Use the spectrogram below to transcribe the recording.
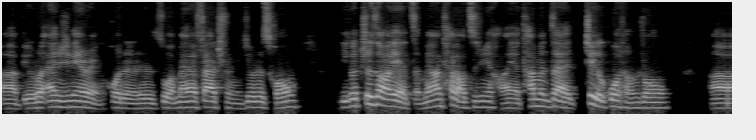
啊，比如说 engineering 或者是做 manufacturing，就是从一个制造业怎么样跳到咨询行业，他们在这个过程中。啊，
